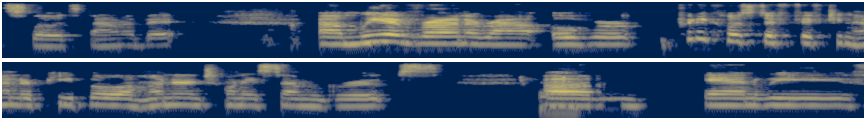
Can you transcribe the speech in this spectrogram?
slowed us down a bit. Um, we have run around over pretty close to 1,500 people, 120 some groups. Wow. Um, and we've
